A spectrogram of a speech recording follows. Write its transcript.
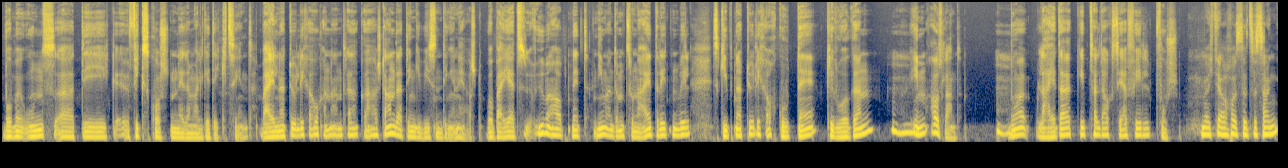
wo bei uns äh, die Fixkosten nicht einmal gedeckt sind, weil natürlich auch ein anderer Standard in gewissen Dingen herrscht. Wobei jetzt überhaupt nicht niemandem zu nahe treten will. Es gibt natürlich auch gute Chirurgen mhm. im Ausland. Mhm. Nur leider gibt es halt auch sehr viel Pfusch. Ich möchte auch was dazu sagen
